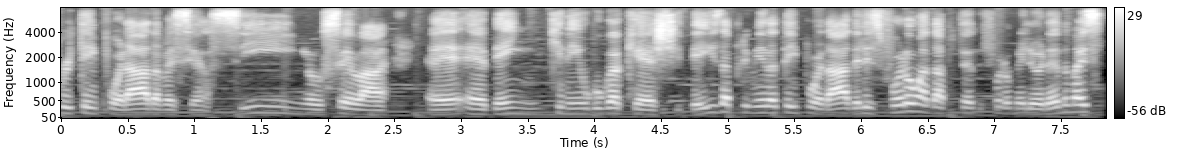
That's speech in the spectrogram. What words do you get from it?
por temporada vai ser assim, ou sei lá, é, é bem que nem o Guga Cast. Desde a primeira temporada, eles foram adaptando foram melhorando, mas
